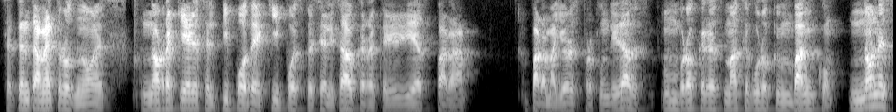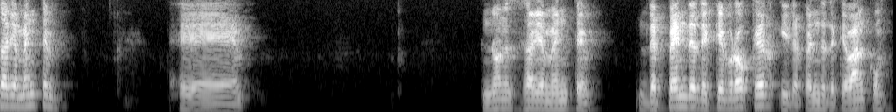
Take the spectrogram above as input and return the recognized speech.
70 metros no es, no requieres el tipo de equipo especializado que requerirías para, para mayores profundidades. Un broker es más seguro que un banco. No necesariamente. Eh, no necesariamente Depende de qué broker y depende de qué banco,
